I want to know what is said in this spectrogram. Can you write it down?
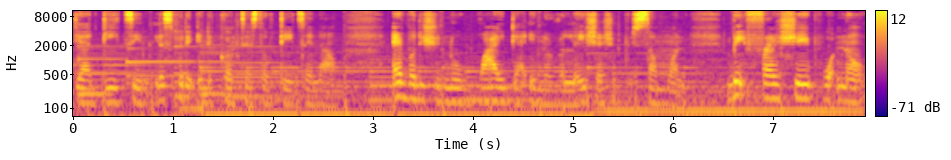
they are dating. Let's put it in the context of dating now. Everybody should know why they're in a relationship with someone, be it friendship, whatnot.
